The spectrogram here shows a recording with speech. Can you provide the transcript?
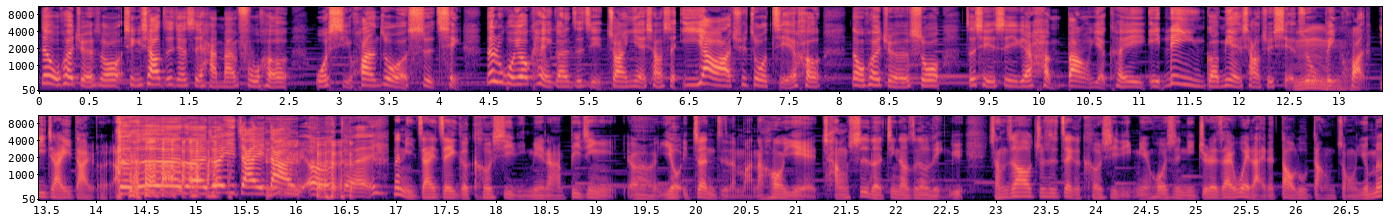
那我会觉得说，行销这件事情还蛮符合我喜欢做的事情。那如果又可以跟自己专业，像是医药啊去做结合，那我会觉得说，这其实是一个很棒，也可以以另一个面向去协助病患。一加一大于二啦。对对对对，就一加一大于二。对。那你在这个科系里面啊，毕竟呃也有一阵子了嘛，然后也尝试了进到这个领域，想知道就是这个科系里面，或者是你觉得在未来的道路当中有没有？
